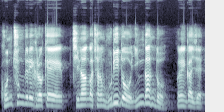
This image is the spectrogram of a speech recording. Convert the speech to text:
곤충들이 그렇게 진화한 것처럼 우리도 인간도 그러니까 이제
